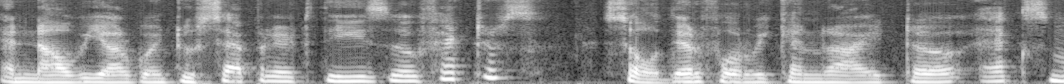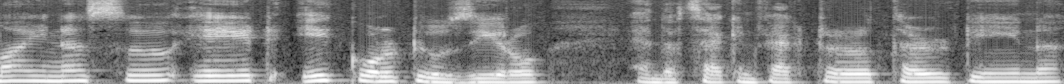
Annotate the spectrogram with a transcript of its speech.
and now we are going to separate these uh, factors so therefore we can write uh, x minus uh, 8 equal to 0 and the second factor 13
